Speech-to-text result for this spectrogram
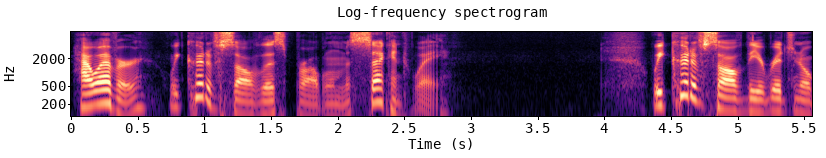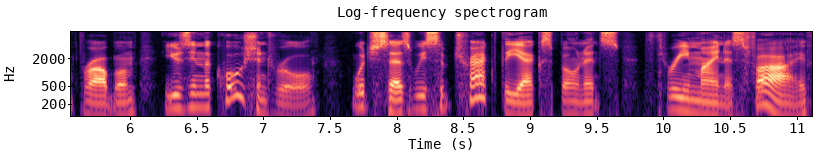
However, we could have solved this problem a second way. We could have solved the original problem using the quotient rule, which says we subtract the exponents 3 minus 5,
